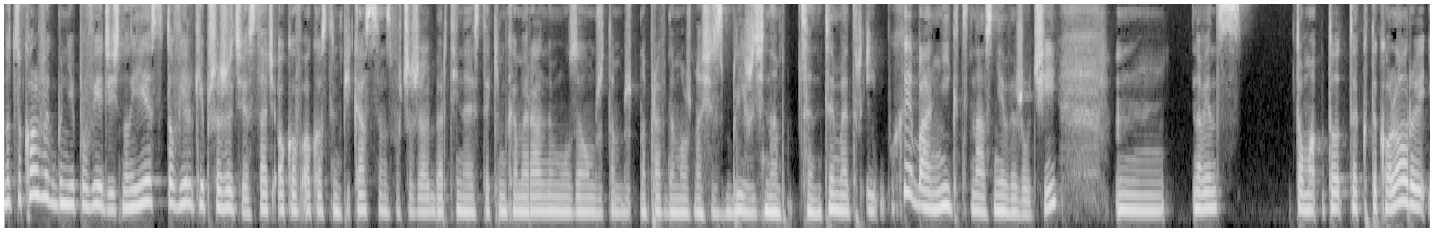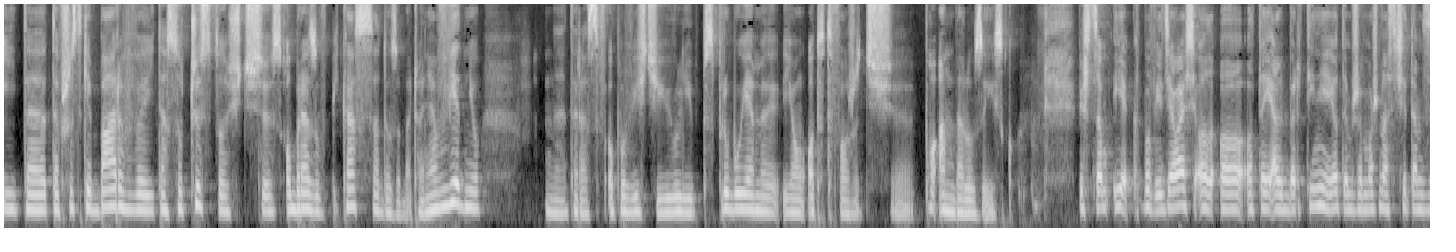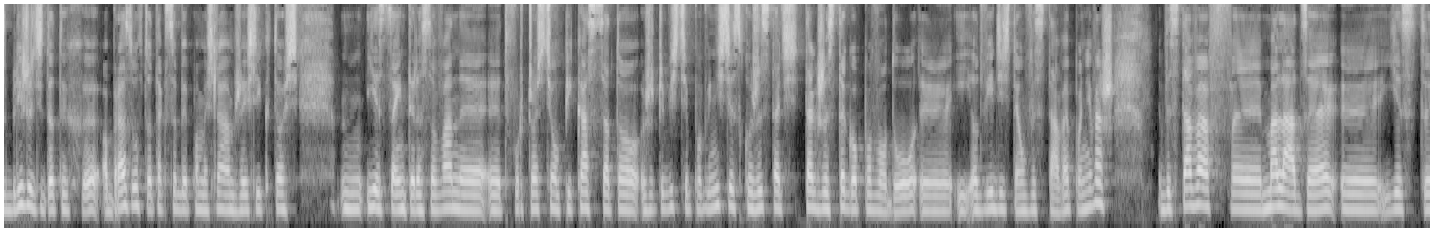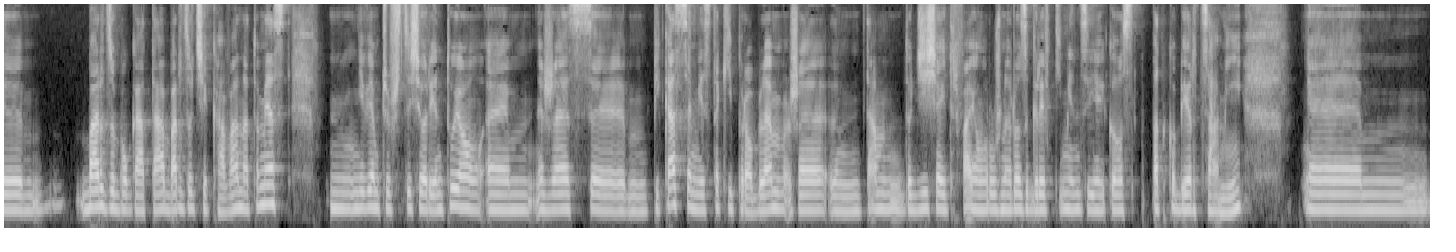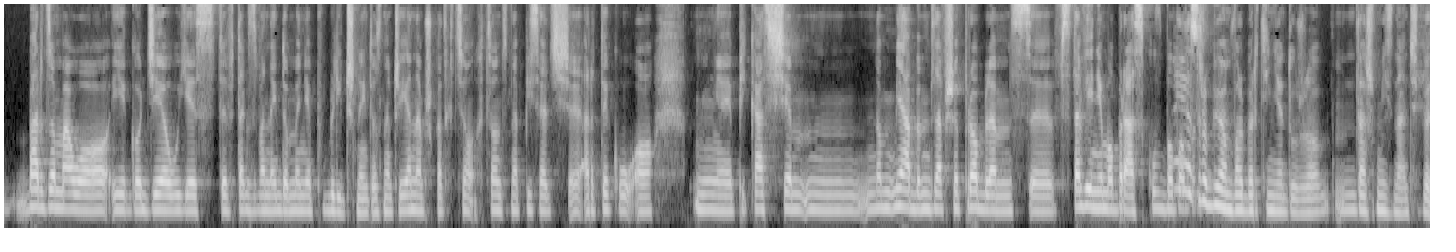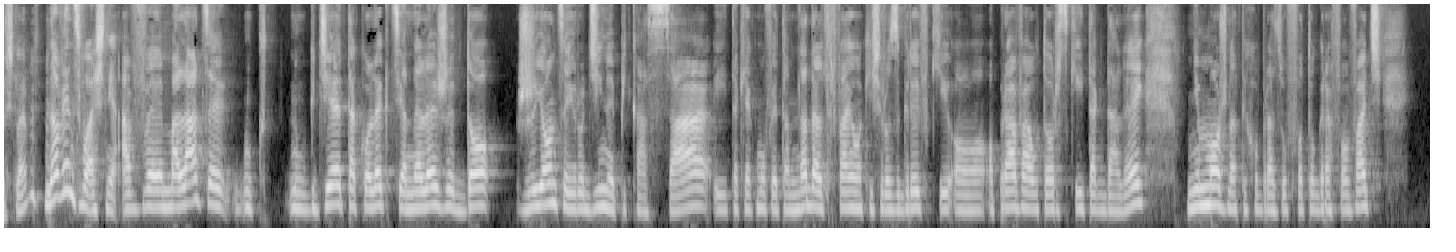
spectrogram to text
no cokolwiek by nie powiedzieć, no jest to wielkie przeżycie, stać oko w oko z tym Picassem, zwłaszcza, że Albertina jest takim kameralnym muzeum, że tam naprawdę można się zbliżyć na centymetr i chyba nikt nas nie wyrzuci. Mm, no więc to, to te, te, kolory i te, te wszystkie barwy i ta soczystość z obrazów Picassa do zobaczenia w Wiedniu teraz w opowieści Julii spróbujemy ją odtworzyć e, po andaluzyjsku. Wiesz co, jak powiedziałaś o, o, o, tej Albertinie i o tym, że można się tam zbliżyć do tych e, obrazów, to tak sobie pomyślałam, że jeśli ktoś mm, jest zainteresowany e, twórczością Picassa, to rzeczywiście powinniście skorzystać także z tego powodu i odwiedzić tę wystawę, ponieważ wystawa w Maladze jest bardzo bogata, bardzo ciekawa, natomiast mm, nie wiem, czy wszyscy się orientują, że z Picassa jest taki problem, że tam do dzisiaj trwają różne rozgrywki między jego spadkobiercami. Bardzo mało jego dzieł jest w tak zwanej domenie publicznej. To znaczy, ja na przykład chcąc napisać artykuł o mm, Picassie, mm, no miałabym zawsze problem z wstawieniem obrazków. Bo no ja zrobiłam w Albertinie dużo. Dasz mi znać, wyślę. No więc właśnie, a w Maladze, gdzie ta kolekcja należy do żyjącej rodziny Picassa i tak jak mówię, tam nadal trwają jakieś rozgrywki o, o prawa autorskie i tak dalej. Nie można tych obrazów fotografować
